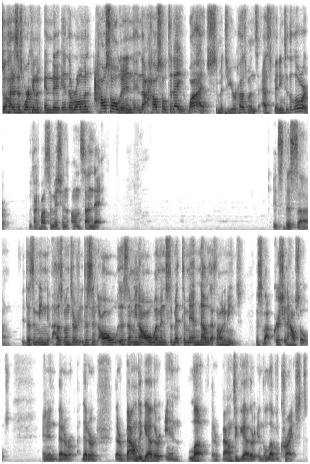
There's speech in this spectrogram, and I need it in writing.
So how does this work in, in the in the Roman household and in, in the household today? Wives, submit to your husbands as fitting to the Lord. We talked about submission on Sunday. It's this uh it doesn't mean husbands are it doesn't all it doesn't mean all women submit to men. No, that's not what it means. This is about Christian households and in, that are that are that are bound together in love, that are bound together in the love of Christ.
